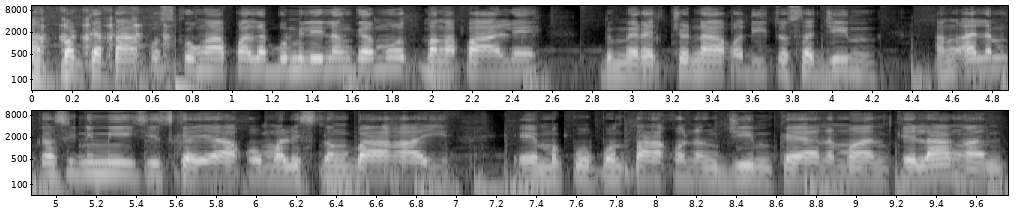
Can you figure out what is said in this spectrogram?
At pagkatapos ko nga pala bumili ng gamot, mga pale, dumiretso na ako dito sa gym. Ang alam kasi ni Mrs. kaya ako malis ng bahay, eh magpupunta ako ng gym. Kaya naman kailangan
